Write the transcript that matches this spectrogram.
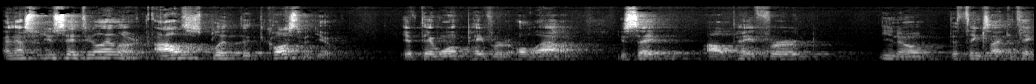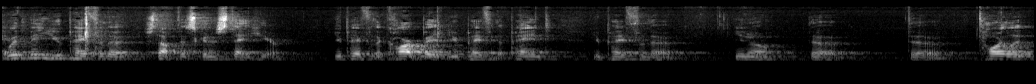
And that's what you say to your landlord. I'll split the cost with you if they won't pay for it all out. You say, I'll pay for you know, the things I can take with me. You pay for the stuff that's going to stay here. You pay for the carpet. You pay for the paint. You pay for the, you know, the, the toilet.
